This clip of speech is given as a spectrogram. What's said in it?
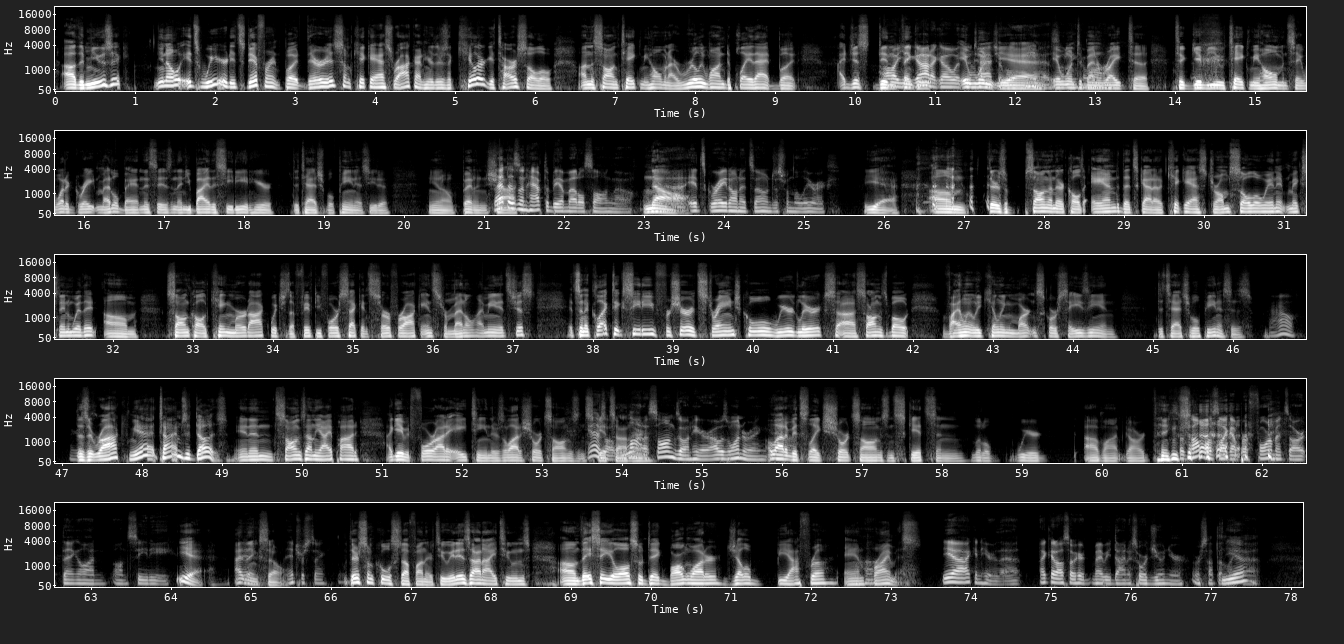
Uh, the music, you know, it's weird, it's different, but there is some kick-ass rock on here. There's a killer guitar solo on the song "Take Me Home," and I really wanted to play that, but I just didn't Oh, you think gotta it, go with it wouldn't. Yeah, Penis. it I mean, wouldn't have been on. right to to give you "Take Me Home" and say what a great metal band this is, and then you buy the CD and hear "Detachable Penis." You'd have, you know, been in shock. That doesn't have to be a metal song though. I mean, No. uh, it's great on its own just from the lyrics. Yeah. Um, there's a song on there called And that's got a kick ass drum solo in it mixed in with it. Um, song called King Murdock, which is a 54 second surf rock instrumental. I mean, it's just, it's an eclectic CD for sure. It's strange, cool, weird lyrics, uh, songs about violently killing Martin Scorsese and detachable penises. Wow. Does it rock? Yeah, at times it does. And then songs on the iPod, I gave it four out of 18. There's a lot of short songs and Yeah, skits there's a lot there. of songs on here. I was wondering. A lot of it's like short songs and skits and little weird avant-garde things. So it's almost like a performance art thing on on CD. yeah, I Yeah. think so. Interesting. There's some cool stuff on there too. It is on iTunes. Um, they say you'll also dig Bongwater, Jello Biafra, and Uh-huh. Primus. Yeah, I can hear that. I could also hear maybe Dinosaur Jr. or something like Yeah. that.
